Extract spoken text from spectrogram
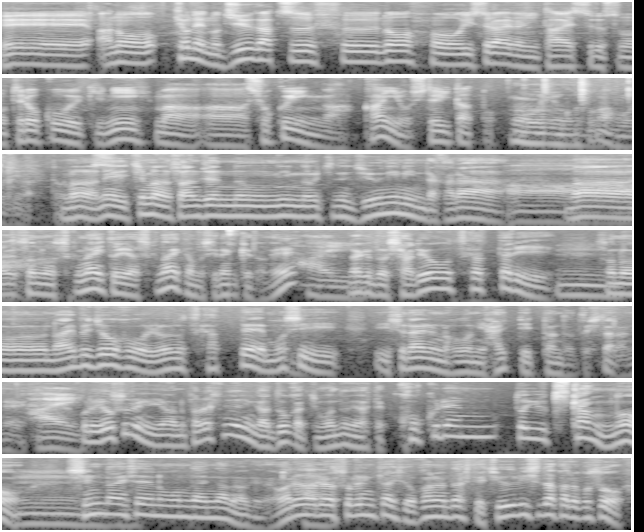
えー、あの去年の10月のイスラエルに対するそのテロ攻撃に、まあ、職員が関与していたと。いうことが報じられて、うん、まあね、1万3000人のうちの12人だから、あまあ、その少ないといえば少ないかもしれんけどね、はい、だけど車両を使ったり、うん、その内部情報をいろいろ使って、もしイスラエルの方に入っていったんだとしたらね、はい、これ、要するにあのパレスチナ人がどうかという問題じゃなくて、国連という機関の信頼性の問題になるわけだ。我々はそれに対してお金を出して、中立だからこそ、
